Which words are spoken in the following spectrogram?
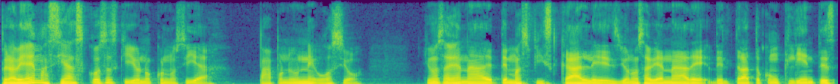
pero había demasiadas cosas que yo no conocía para poner un negocio. Yo no sabía nada de temas fiscales, yo no sabía nada de, del trato con clientes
